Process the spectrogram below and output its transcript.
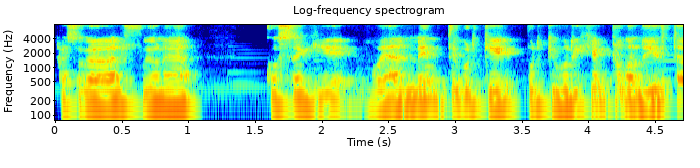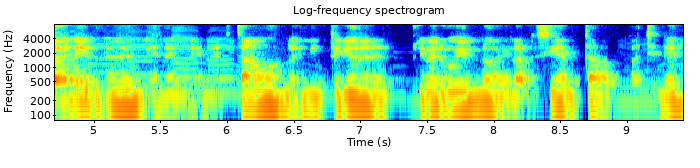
Caso Cabal fue una cosa que realmente, porque, porque por ejemplo, cuando yo estaba en el, en el, en el, el- en el interior, en el primer gobierno de la presidenta Bachelet,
